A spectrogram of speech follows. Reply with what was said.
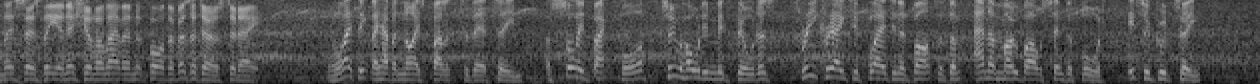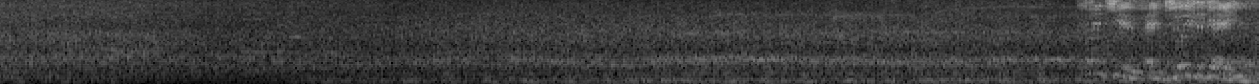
And this is the initial 11 for the visitors today. Well, I think they have a nice balance to their team. A solid back four, two holding midfielders, three creative players in advance of them, and a mobile centre forward. It's a good team. Thank you. Enjoy the game.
